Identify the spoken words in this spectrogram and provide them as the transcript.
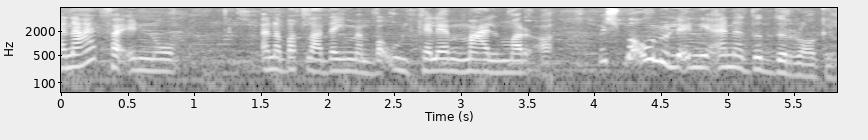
أنا عارفة إنه أنا بطلع دايما بقول كلام مع المرأة. مش بقوله لأني أنا ضد الراجل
